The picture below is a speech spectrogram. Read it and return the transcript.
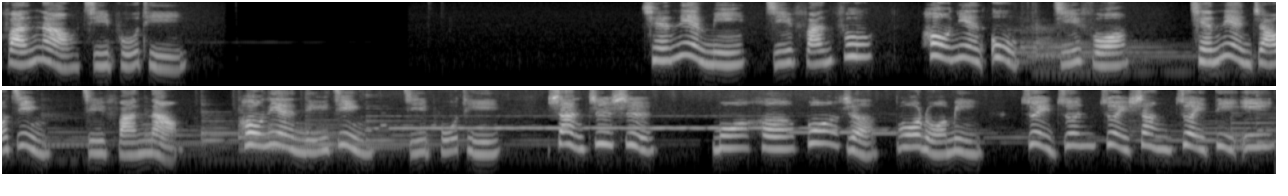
烦恼即菩提。前念迷即凡夫，后念悟即佛；前念着净即烦恼，后念离净即菩提。善知识。摩诃般若波罗蜜，最尊最上最第一，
